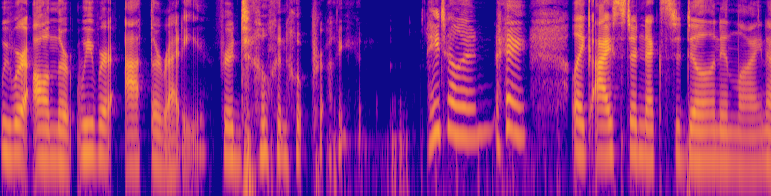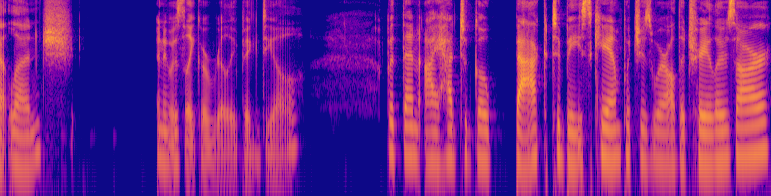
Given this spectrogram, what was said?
we were on the we were at the ready for Dylan O'Brien. Hey Dylan. Hey. Like I stood next to Dylan in line at lunch and it was like a really big deal. But then I had to go back to base camp, which is where all the trailers are,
